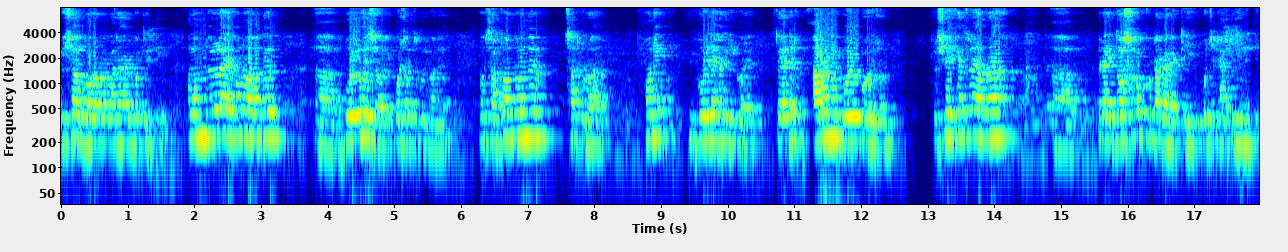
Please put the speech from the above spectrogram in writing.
বিশাল বড় আমরা পাঠাগার করতেছি। আলহামদুলিল্লাহ এখনও আমাদের বই রয়েছে অনেক পর্যাপ্ত পরিমাণে। এবং ছাত্র আন্দোলনের ছাত্ররা অনেক বই লেখালেখি করে। তো এদের আরও অনেক বইয়ের প্রয়োজন। তো সেই ক্ষেত্রে আমরা প্রায় দশ লক্ষ টাকার একটি প্রজেক্ট হাতে নিয়েছি,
